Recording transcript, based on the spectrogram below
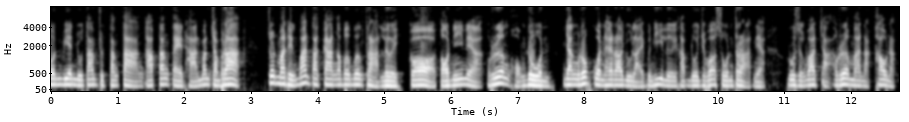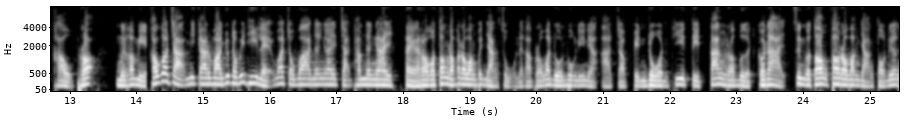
วนเวียนอยู่ตามจุดต่างๆครับ ตั้งแต่ฐานบ้านจำราก จนมาถึงบ้านตากลางอำเภอเมืองตราดเลย ก็ตอนนี้เนี่ยเรื่องของโดนยังรบกวนให้เราอยู่หลายพื้นที่เลยครับ โดยเฉพาะโซนตราดเนี่ยรู้สึกว่าจะเริ่มมาหนักเข้าหนักเข้า เพราะ เหมือนเขามีเขาก็จะมีการวางยุทธวิธีแหละว่าจะวางยังไงจะทำยังไง แต่เราก็ต้องระมัดระวังเป็นอย่างสูงนะครับ เพราะว่าโดนพวกนี้เนี่ยอาจจะเป็นโดนที่ติดตั้งระเบิดก็ได้ ซึ่งก็ต้องเฝ้าระวังอย่างต่อเนื่อง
